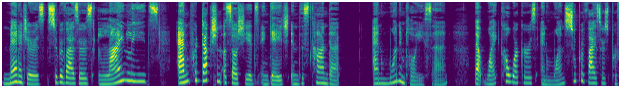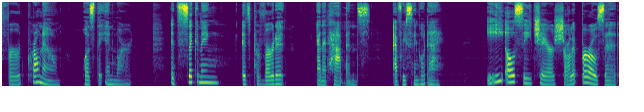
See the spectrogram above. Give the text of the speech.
Managers, supervisors, line leads, and production associates engaged in this conduct. And one employee said that white coworkers and one supervisor's preferred pronoun was the N word. It's sickening it's perverted, and it happens every single day. EEOC Chair Charlotte Burrows said,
